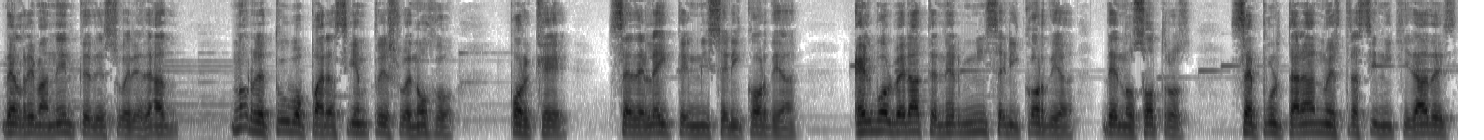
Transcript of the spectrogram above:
del remanente de su heredad, no retuvo para siempre su enojo, porque se deleite en misericordia. Él volverá a tener misericordia de nosotros, sepultará nuestras iniquidades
